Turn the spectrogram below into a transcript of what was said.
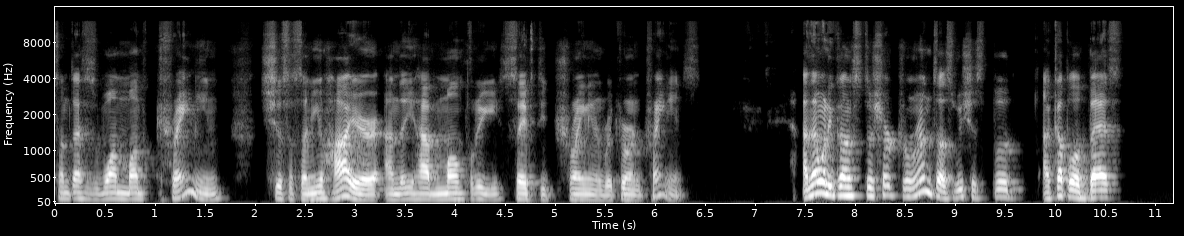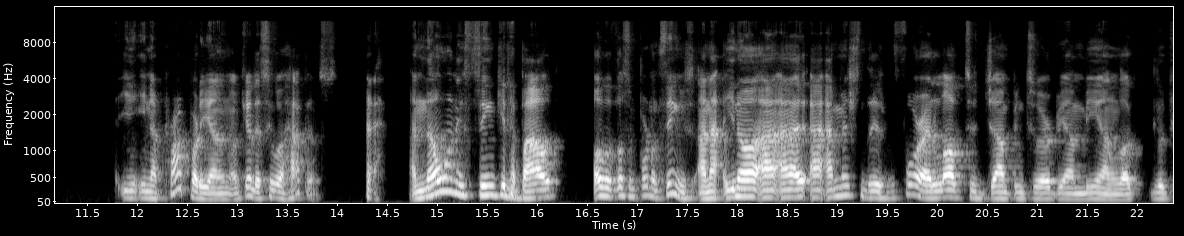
sometimes it's one month training just as a new hire and then you have monthly safety training recurrent trainings. And then when it comes to short-term rentals we just put a couple of beds in, in a property and okay let's see what happens. And no one is thinking about all of those important things. And I, you know I, I i mentioned this before. I love to jump into airbnb and look look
